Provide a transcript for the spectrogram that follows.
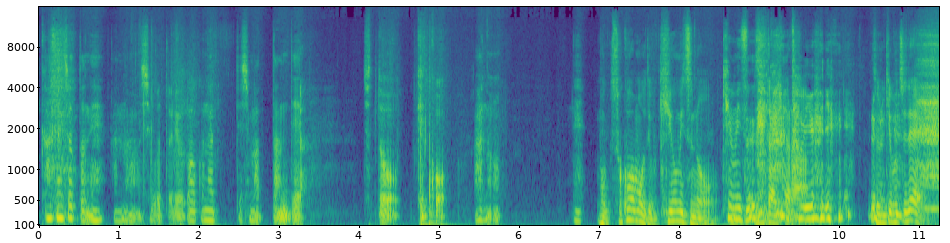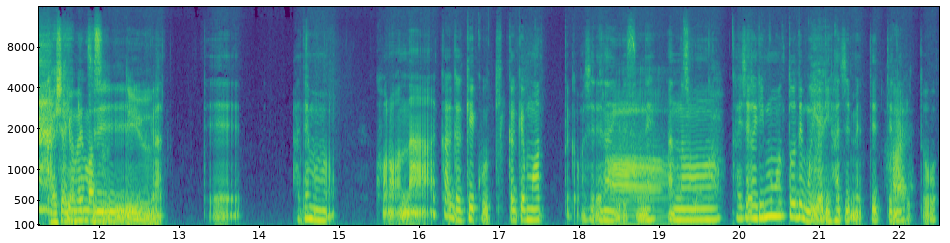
感染ちょっとねあの仕事量が多くなってしまったんでちょっと結構あのね。もうそこはもうでも清水の清水舞台からという気持ちで会社辞めますっていう。あでもコロナ禍が結構きっかけもあったかもしれないですね。あの会社がリモートでもやり始めてってなると、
